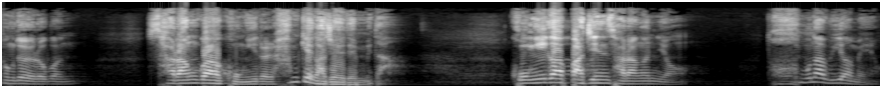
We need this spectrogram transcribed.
성도 여러분, 사랑과 공의를 함께 가져야 됩니다. 공의가 빠진 사랑은요, 너무나 위험해요.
